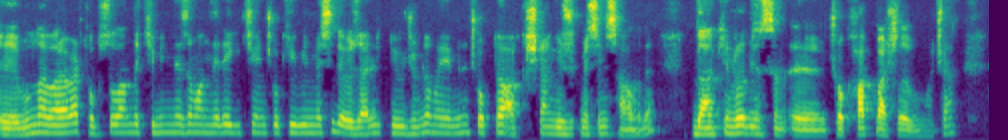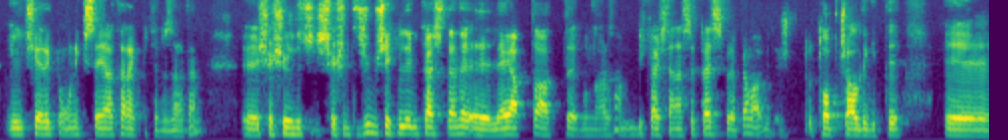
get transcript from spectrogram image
E, bununla beraber topsuz alanda kimin ne zaman nereye gideceğini çok iyi bilmesi de özellikle hücumda Miami'nin çok daha akışkan gözükmesini sağladı. Duncan Robinson e, çok hat başladı bu maça. İlk çeyrekte 12 sayı atarak bitirdi zaten. E, şaşırtıcı, şaşırtıcı bir şekilde birkaç tane e, layup'ta attı. Bunlardan birkaç tanesi pass break ama top çaldı gitti. E,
